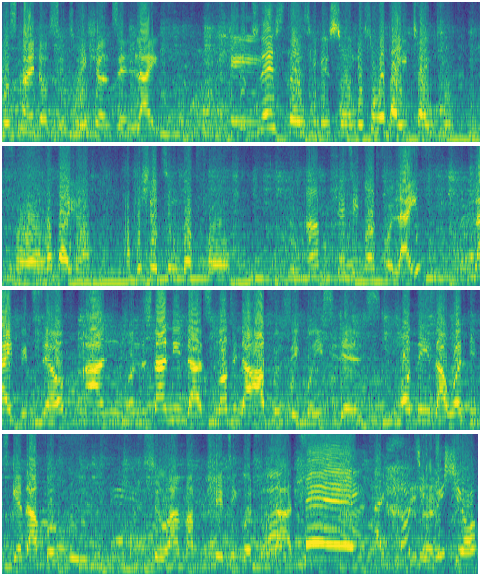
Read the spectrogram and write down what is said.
those kind of situations in life. Okay. So today's Thanksgiving Sunday, so what are you thankful for? What are you appreciating God for? I'm appreciating God for life, life itself, and understanding that nothing that happens is a coincidence. All things are working together for good. So I'm appreciating God for okay. that. Like, don't you wish your,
